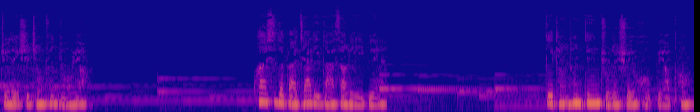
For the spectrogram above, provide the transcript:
就得是争分夺秒。快速的把家里打扫了一遍，给彤彤叮嘱了水火不要碰。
